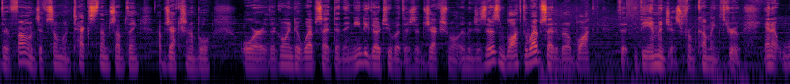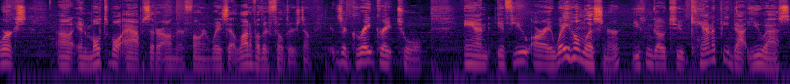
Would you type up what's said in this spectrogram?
their phones, if someone texts them something objectionable, or they're going to a website that they need to go to, but there's objectionable images, it doesn't block the website, but it'll block the, the images from coming through. And it works uh, in multiple apps that are on their phone in ways that a lot of other filters don't. It's a great, great tool. And if you are a Way Home listener, you can go to canopy.us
